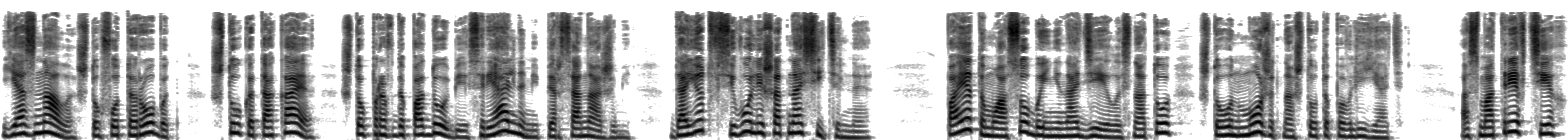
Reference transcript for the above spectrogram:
Я знала, что фоторобот штука такая, что правдоподобие с реальными персонажами дает всего лишь относительное. Поэтому особо и не надеялась на то, что он может на что-то повлиять. Осмотрев тех,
